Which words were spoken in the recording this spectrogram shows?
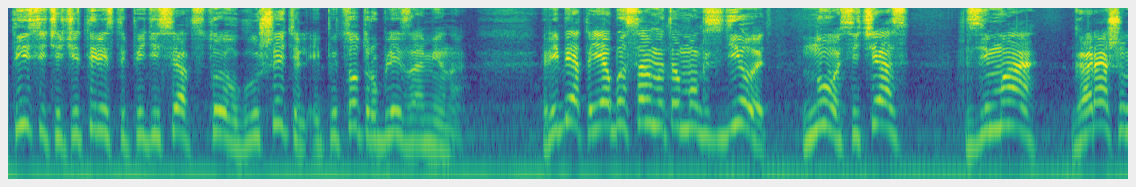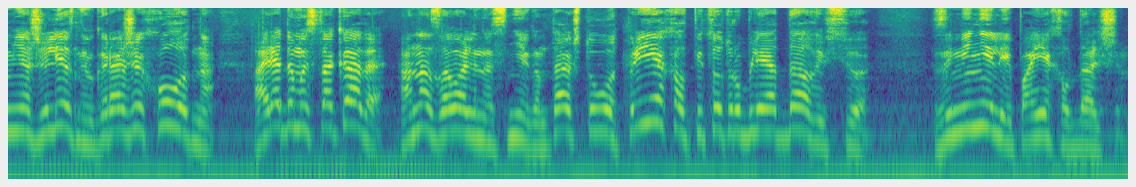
1450 стоил глушитель и 500 рублей замена. Ребята, я бы сам это мог сделать, но сейчас зима, Гараж у меня железный, в гараже холодно, а рядом эстакада, она завалена снегом. Так что вот, приехал, 500 рублей отдал и все. Заменили и поехал дальше.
